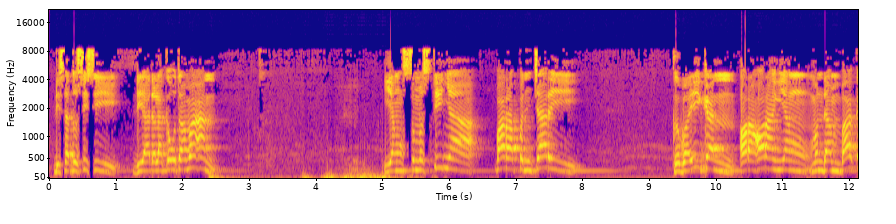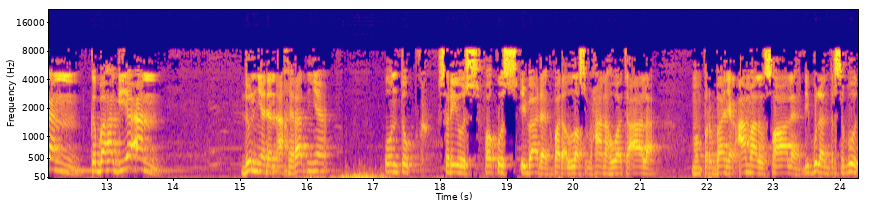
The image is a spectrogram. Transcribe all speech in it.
Di satu sisi dia adalah keutamaan yang semestinya para pencari kebaikan orang-orang yang mendambakan kebahagiaan dunia dan akhiratnya untuk serius fokus ibadah kepada Allah Subhanahu wa taala memperbanyak amal saleh di bulan tersebut.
